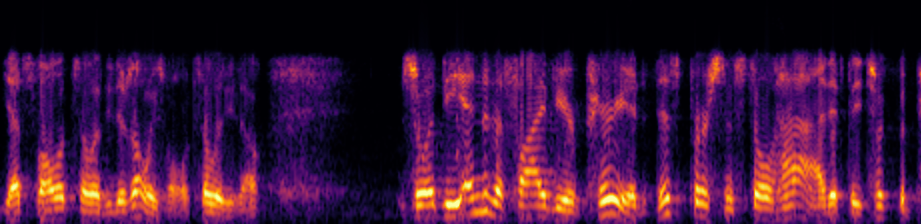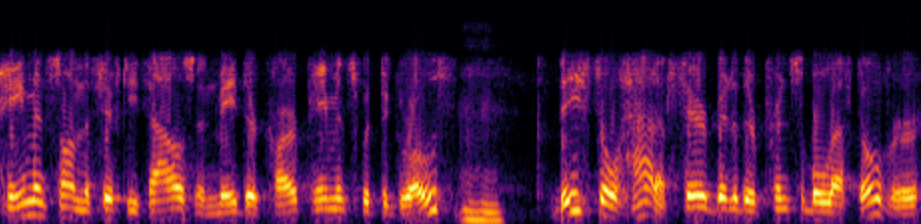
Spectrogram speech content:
Yes, volatility. There's always volatility, though. So at the end of the five year period, this person still had, if they took the payments on the fifty thousand and made their car payments with the growth, mm-hmm. they still had a fair bit of their principal left over,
